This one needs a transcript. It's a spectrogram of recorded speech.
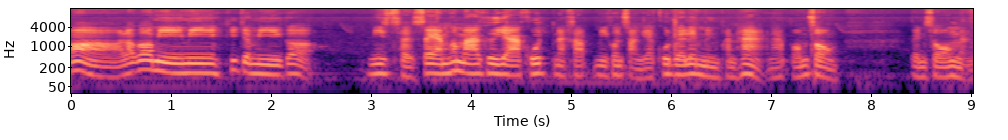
อ๋อแล้วก็มีมีที่จะมีก็มีแซมเข้ามาคือยาคุดนะครับ มีคนสั่งยาคุดไว้เล่มหนึ่งพันห้านะ พร้อมซองเป็นซองหนัง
